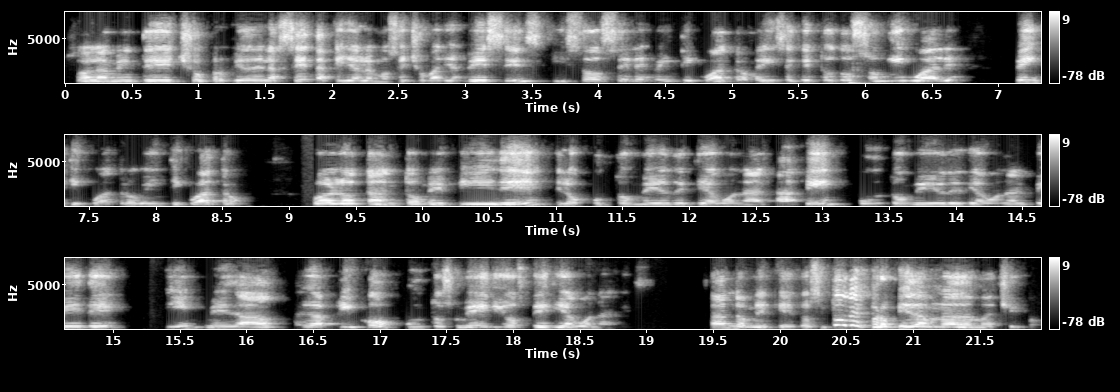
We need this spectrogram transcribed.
Solamente he hecho propiedad de la z, que ya lo hemos hecho varias veces. Isósceles 24 me dice que estos dos son iguales. 24, 24. Por lo tanto, me pide los puntos medios de diagonal AE, punto medio de diagonal BD, y me da, me aplico puntos medios de diagonales, dándome que dos. Y todo es propiedad nada más, chicos.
